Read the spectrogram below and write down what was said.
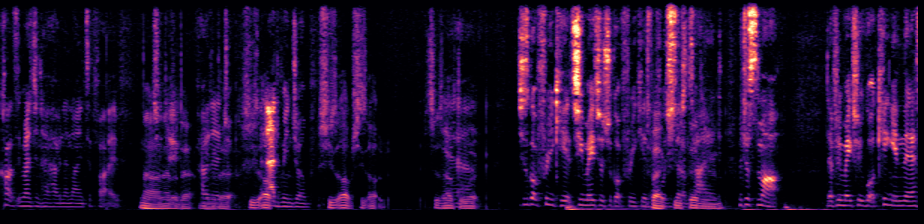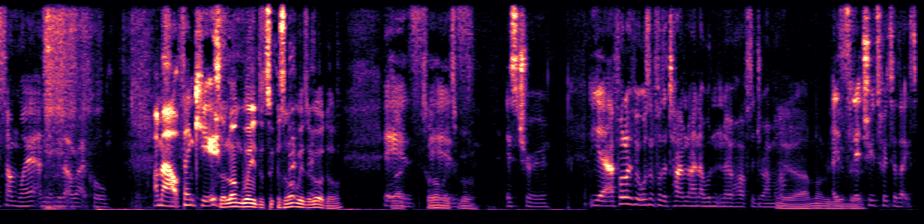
I can't imagine her having a nine to five. no, What she never do? that. Having Never a that. job, She's an up. admin job. She's up. She's up. She doesn't have to Yeah. work. She's got three kids. She made sure she got three kids before she said I'm tired, man. which was smart. Definitely make sure you've got a king in there somewhere, and then be like, all right, cool. I'm out. Thank you. It's a long way. To, it's a long way to go, though. It Like, is. It's a long it way is. to go. It's true. Yeah, I feel like if it wasn't for the timeline, I wouldn't know half the drama. Yeah, I'm not really. It's in there. literally Twitter that. Exp-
